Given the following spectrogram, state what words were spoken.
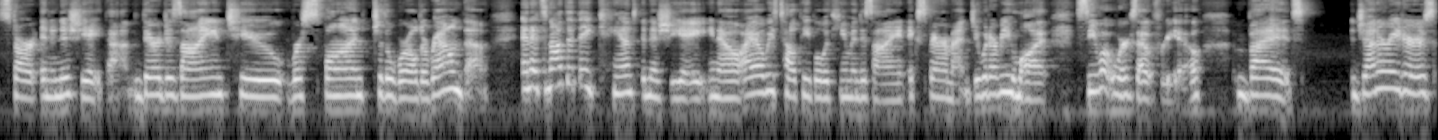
start and initiate them. They're designed to respond to the world around them. And it's not that they can't initiate. You know, I always tell people with human design, experiment, do whatever you want, see what works out for you. But generators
